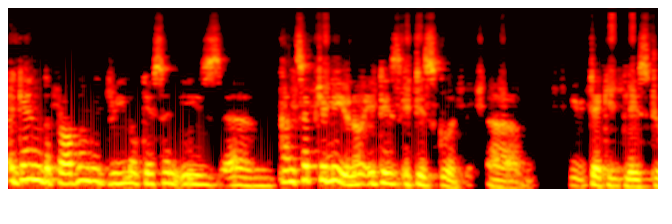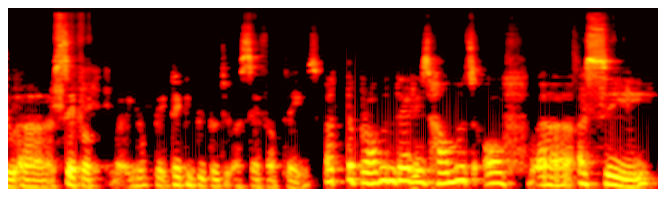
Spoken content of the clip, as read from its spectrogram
again the problem with relocation is um, conceptually you know it is it is good um, taking place to a safer you know taking people to a safer place. But the problem there is how much of uh, a say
